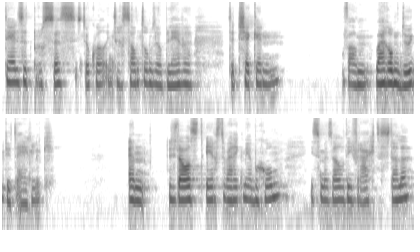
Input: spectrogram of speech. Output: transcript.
tijdens het proces is het ook wel interessant om zo blijven te checken van waarom doe ik dit eigenlijk? En dus dat was het eerste waar ik mee begon, is mezelf die vraag te stellen.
